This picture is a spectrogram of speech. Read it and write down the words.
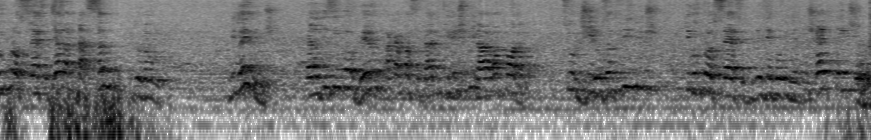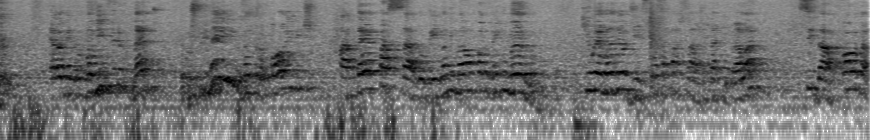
num processo de adaptação que durou milênios, ela desenvolveu a capacidade de respirar lá fora. Surgiram os anfíbios, que no processo de desenvolvimento dos répteis, ela virou mamífero, né? os primeiros antropóides, até passar do reino animal para o reino humano. Que o Emmanuel diz que essa passagem daqui para lá se dá fora da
